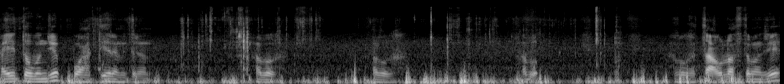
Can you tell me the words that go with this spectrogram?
आहे तो म्हणजे पातेरा मित्रांनो. हा बघा. हा बघा. हा बघ. हा बघा चावलं असतं म्हणजे.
